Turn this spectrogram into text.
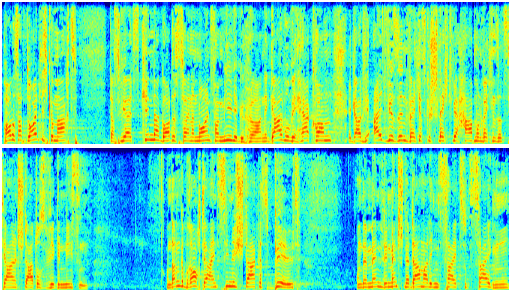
Paulus hat deutlich gemacht, dass wir als Kinder Gottes zu einer neuen Familie gehören, egal wo wir herkommen, egal wie alt wir sind, welches Geschlecht wir haben und welchen sozialen Status wir genießen. Und dann gebraucht er ein ziemlich starkes Bild, um den Menschen der damaligen Zeit zu zeigen,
